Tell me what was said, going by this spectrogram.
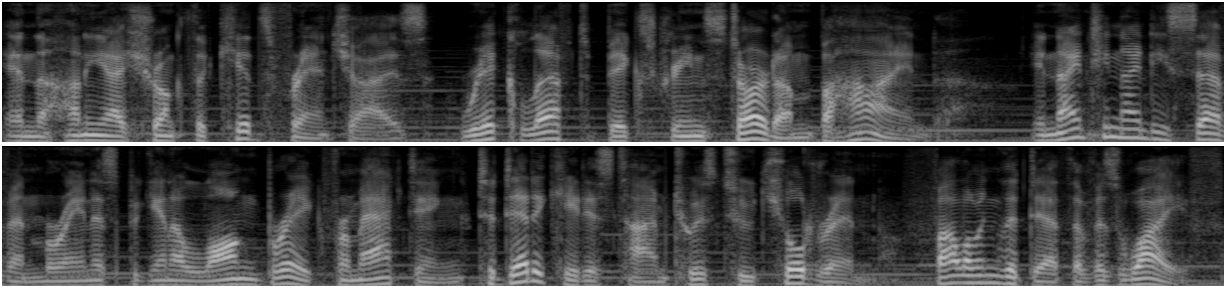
and the Honey I Shrunk the Kids franchise, Rick left big screen stardom behind. In 1997, Moranis began a long break from acting to dedicate his time to his two children, following the death of his wife.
